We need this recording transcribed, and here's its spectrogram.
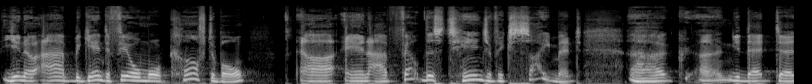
you know, I began to feel more comfortable. Uh, and I felt this tinge of excitement uh, uh, that uh,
